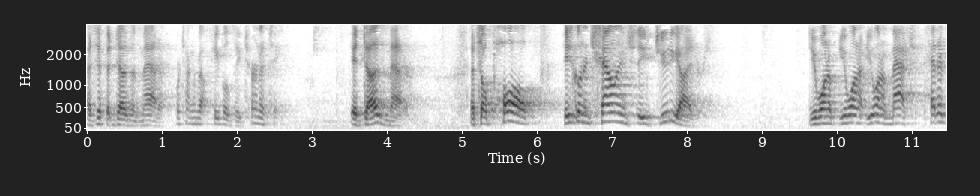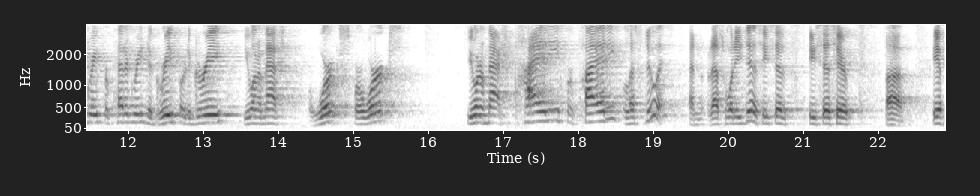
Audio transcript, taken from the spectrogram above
As if it doesn't matter. We're talking about people's eternity. It does matter. And so Paul, he's going to challenge these Judaizers. You want to, you want to, you want to match pedigree for pedigree, degree for degree. You want to match works for works. You want to match piety for piety. Let's do it. And that's what he does. He said, he says here, uh, if,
